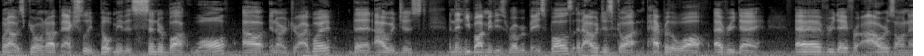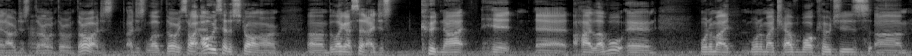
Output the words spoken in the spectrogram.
when I was growing up, actually built me this cinder block wall out in our driveway that I would just. And then he bought me these rubber baseballs, and I would just go out and pepper the wall every day, every day for hours on end. I would just throw and throw and throw. I just I just loved throwing. So I always had a strong arm. Um, but like I said, I just could not hit at a high level. And one of my one of my travel ball coaches, um,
